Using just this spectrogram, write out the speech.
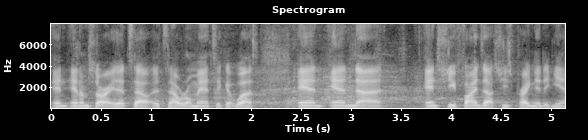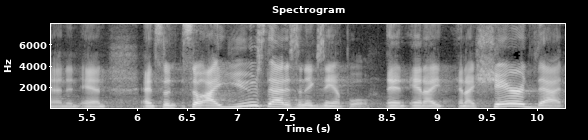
and, and I'm sorry, that's how that's how romantic it was, and and. Uh, and she finds out she's pregnant again. And, and, and so, so I used that as an example. And, and, I, and I shared that,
